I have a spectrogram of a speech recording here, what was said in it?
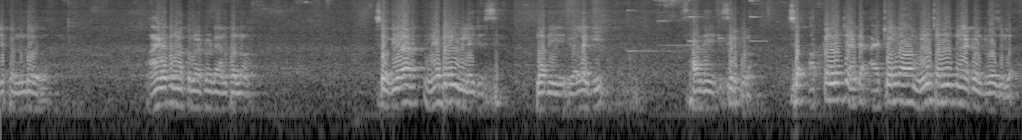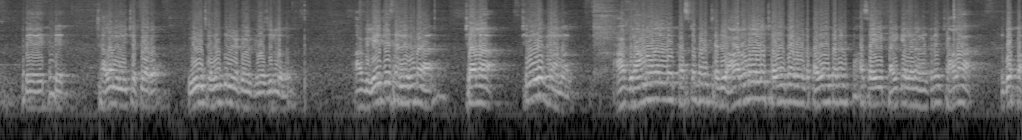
చెప్పే ముందు ఆయనకు నాకు ఉన్నటువంటి అనుబంధం. సో వీఆర్ నేబరింగ్ విలేజెస్ మాది వెల్లంకి సాది సిరిపురం. సో అక్కడి నుంచి అంటే యాక్చువల్గా మేము చదువుకునేటువంటి రోజుల్లో ఏదైతే చాలామంది చెప్పారో మేము చదువుకునేటువంటి రోజుల్లో ఆ విలేజెస్ అన్నీ కూడా చాలా చిన్న గ్రామాలు. ఆ గ్రామాలలో కష్టపడి చదివి ఆ రోజులలో చదువుకోవడం అంటే పదవ తరగతి పాస్ అయ్యి పైకి వెళ్ళడం అంటే చాలా గొప్ప.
